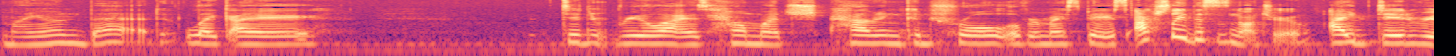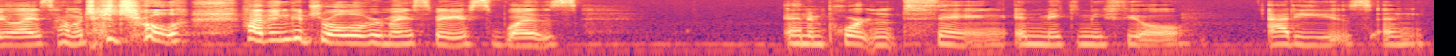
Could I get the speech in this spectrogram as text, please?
my own bed. Like, I didn't realize how much having control over my space actually this is not true. I did realize how much control having control over my space was an important thing in making me feel at ease and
